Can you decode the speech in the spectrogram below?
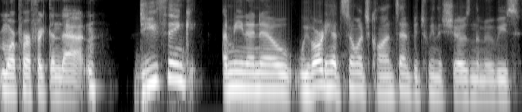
more perfect than that. Do you think? I mean, I know we've already had so much content between the shows and the movies.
